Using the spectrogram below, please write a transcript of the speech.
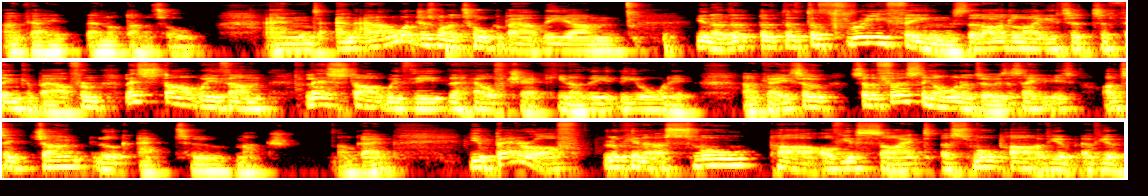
okay, they're not done at all. And and and I just want to talk about the um, you know, the, the the three things that I'd like you to to think about. From let's start with um, let's start with the the health check. You know, the the audit. Okay, so so the first thing I want to do is I say is I'd say don't look at too much. Okay you're better off looking at a small part of your site, a small part of your of your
